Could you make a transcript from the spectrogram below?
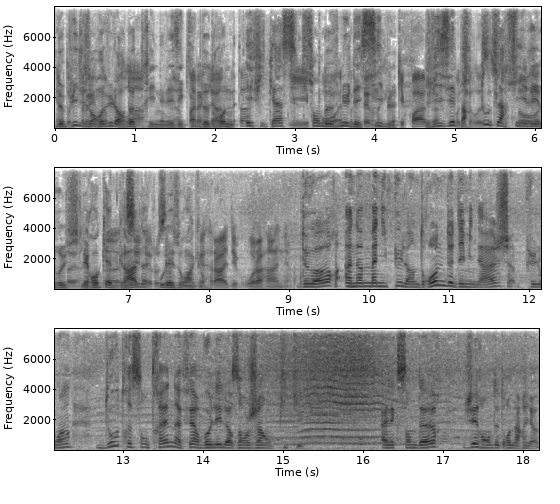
Depuis, ils ont revu leur doctrine et les équipes de drones efficaces sont devenues des cibles visées par toute l'artillerie russe, les roquettes grades ou les ouragans. Dehors, un homme manipule un drone de déminage. Plus loin, d'autres s'entraînent à faire voler leurs engins en piqué. Alexander gérant de Dronarium.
